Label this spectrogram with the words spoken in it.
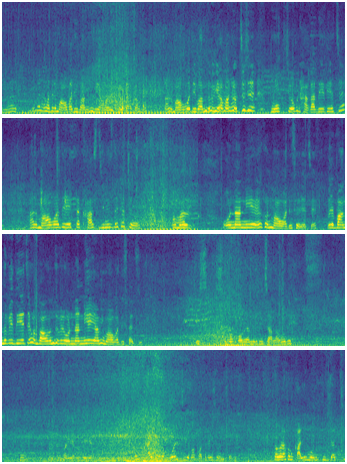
এবার এবার আমাদের মাওবাদী বান্ধবী আমাদের দিকে তাকাবে কারণ মাওবাদী বান্ধবী আমার হচ্ছে যে মুখ চোখ ঢাকা দিয়ে দিয়েছে। আর মাওবাদী একটা খাস জিনিস দেখেছ? আমার ওড়না নিয়ে এখন মাওবাদী সেজেছে। যে বান্ধবী দিয়েছে, এখন বাবা বান্ধবীর ওড়না নিয়েই আমি মাওবাদী সাজি। ইস সময় কবে আমি এরকম চালাবো রে? হ্যাঁ? হয়ে হয়ে বলছি, আমার কথাটাই শুনছে। আমরা এখন কালী মন্দির যাচ্ছি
